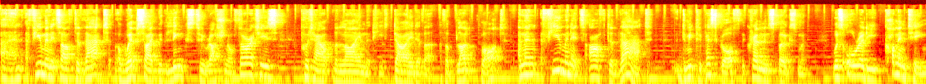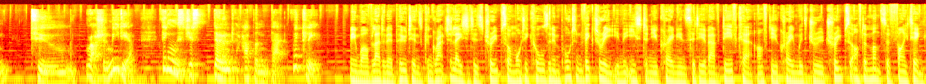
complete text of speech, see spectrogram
And a few minutes after that, a website with links to Russian authorities put out the line that he'd died of a, of a blood clot. And then a few minutes after that, Dmitry Peskov, the Kremlin spokesman, was already commenting to Russian media. Things just don't happen that quickly. Meanwhile, Vladimir Putin's congratulated his troops on what he calls an important victory in the eastern Ukrainian city of Avdiivka after Ukraine withdrew troops after months of fighting.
